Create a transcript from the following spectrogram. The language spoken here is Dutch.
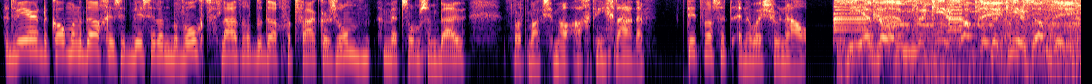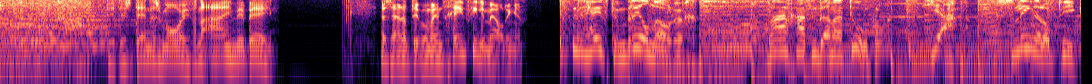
Het weer. De komende dag is het wisselend bewolkt. Later op de dag wat vaker zon met soms een bui. Het wordt maximaal 18 graden. Dit was het NOS Journaal. ZFM. Verkeersupdate. Verkeersupdate. Dit is Dennis Mooij van de ANWB. Er zijn op dit moment geen filemeldingen. U heeft een bril nodig. Waar gaat u dan naartoe? Ja, slingeroptiek.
